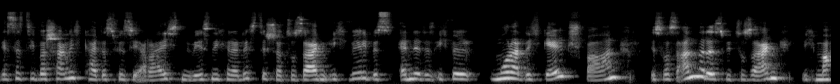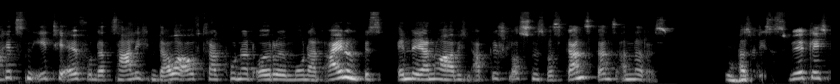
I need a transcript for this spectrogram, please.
ist es die Wahrscheinlichkeit, dass wir sie erreichen, wesentlich realistischer zu sagen, ich will bis Ende des, ich will monatlich Geld sparen, ist was anderes, wie zu sagen, ich mache jetzt einen ETF und da zahle ich einen Dauerauftrag 100 Euro im Monat ein und bis Ende Januar habe ich ihn abgeschlossen, ist was ganz, ganz anderes. Mhm. Also dieses wirklich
